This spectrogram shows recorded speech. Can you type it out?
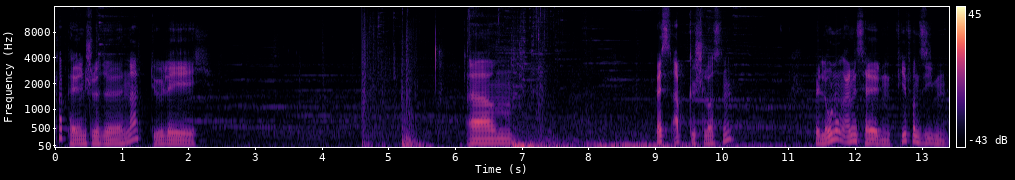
Kapellenschlüssel, natürlich. Ähm, Quest abgeschlossen. Belohnung eines Helden. 4 von 7.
